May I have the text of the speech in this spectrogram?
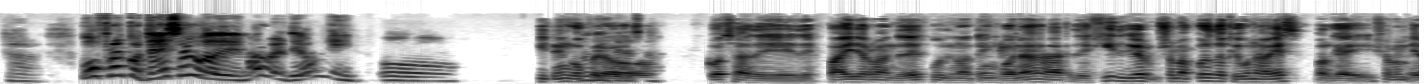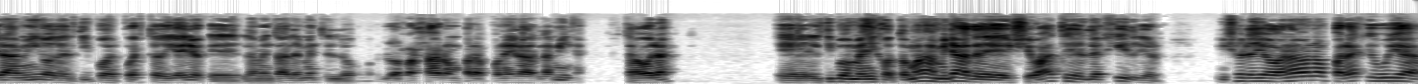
Claro. ¿Vos, Franco, tenés algo de Marvel, de Omni? O... Sí, tengo, pero cosa de, de Spider-Man, de Deadpool, no tengo nada. De Hitler, yo me acuerdo que una vez, porque yo era amigo del tipo del puesto diario que lamentablemente lo, lo rajaron para poner a la mina, hasta ahora. Eh, el tipo me dijo, tomá, mirá, te llevaste el de Hitler. Y yo le digo, no, no, para que voy a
